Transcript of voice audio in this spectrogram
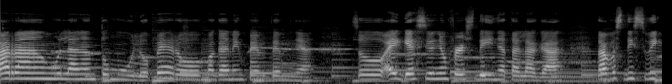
parang wala nang tumulo. Pero magana yung pempem niya. So, I guess yun yung first day niya talaga. Tapos this week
